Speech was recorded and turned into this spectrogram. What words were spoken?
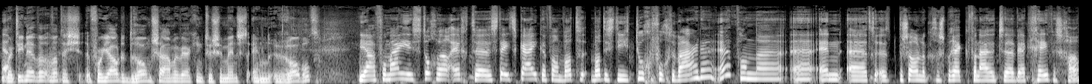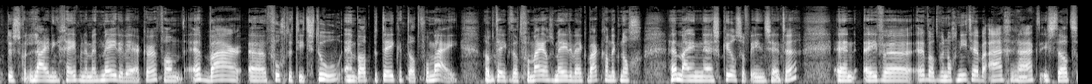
Martine, wa- wat is voor jou de droomsamenwerking tussen mens en robot? Ja, voor mij is toch wel echt uh, steeds kijken van wat, wat is die toegevoegde waarde hè, van, uh, uh, en het, het, persoonlijke gesprek vanuit werkgeverschap, dus leidinggevende met medewerker, van waar voegt het iets toe en wat betekent dat voor mij? Wat betekent dat voor mij als medewerker? Waar kan ik nog mijn skills op inzetten? En even wat we nog niet hebben aangeraakt, is dat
